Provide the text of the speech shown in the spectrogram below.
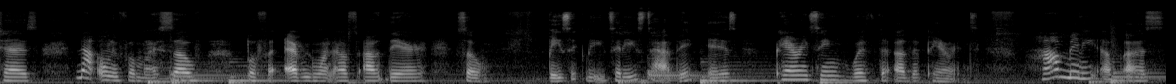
chest, not only for myself, but for everyone else out there. So basically, today's topic is parenting with the other parent. How many of us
